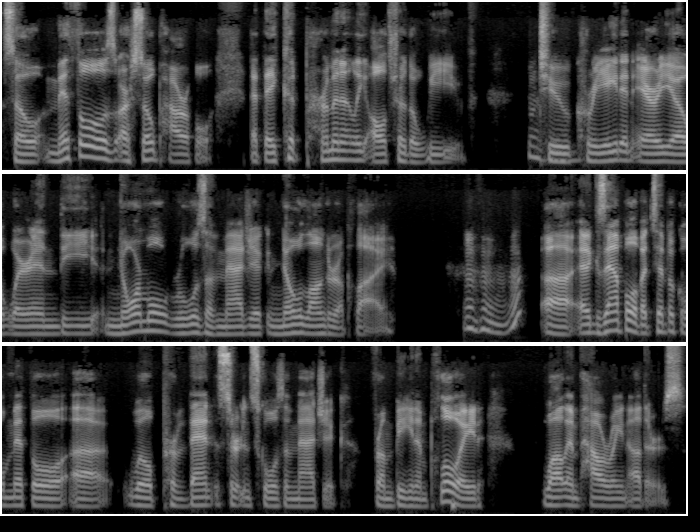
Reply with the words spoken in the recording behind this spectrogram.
So Mythals are so powerful that they could permanently alter the weave to Mhm. create an area wherein the normal rules of magic no longer apply. Mhm. Uh, an example of a typical mythal uh, will prevent certain schools of magic from being employed while empowering others.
